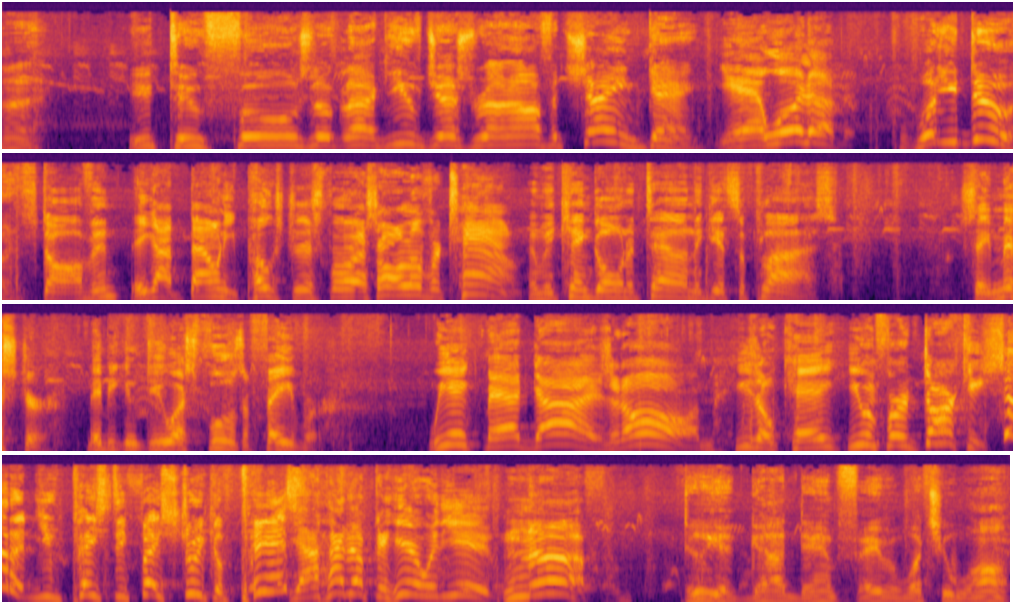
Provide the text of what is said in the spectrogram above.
Huh. You two fools look like you've just run off a chain gang. Yeah, what of it? What are you doing? Starving. They got bounty posters for us all over town. And we can't go into town to get supplies. Say, mister, maybe you can do us fools a favor. We ain't bad guys at all. He's okay. You in for a darky. Shut it, you pasty-faced streak of piss! Yeah, I had up to here with you. Enough! Do your goddamn favor what you want.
